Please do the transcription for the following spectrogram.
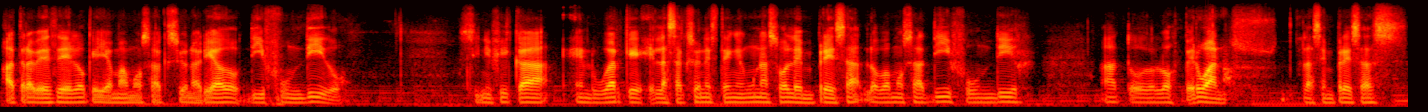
a través de lo que llamamos accionariado difundido. Significa en lugar que las acciones estén en una sola empresa, lo vamos a difundir a todos los peruanos. Las empresas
